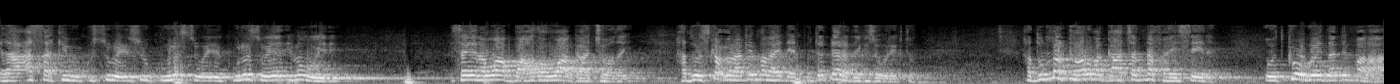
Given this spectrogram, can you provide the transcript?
ilaa casarkiibuu ku sugayay suu kuula sugay kuula sugayaad iman weyday isagana waa baahdoo waa gaajooday. Hadduu iska cunaa dhib ma lahay dheen muddo dheer hadday ka soo wareegto. Hadduu markii horeba gaajo naf haysayna ood ka ogeydna dhib ma laha.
